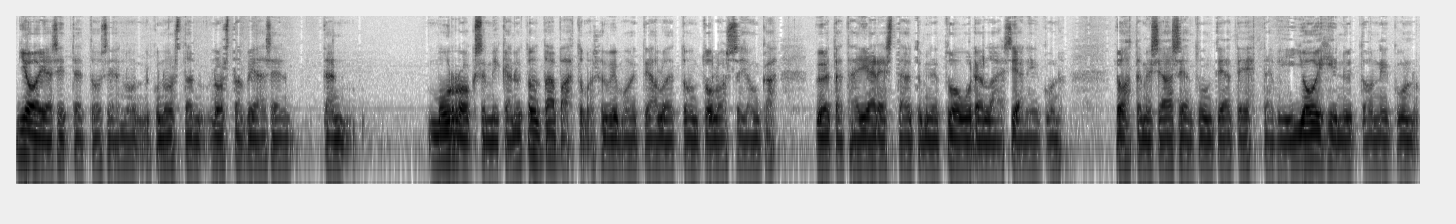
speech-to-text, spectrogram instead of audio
Joo, ja sitten tosiaan kun nostan, nostan vielä sen tämän murroksen, mikä nyt on tapahtumassa. Hyvinvointialueet on tulossa, jonka myötä tämä järjestäytyminen tuo uudenlaisia niin kuin johtamis- ja asiantuntijatehtäviä, joihin nyt on niin kuin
